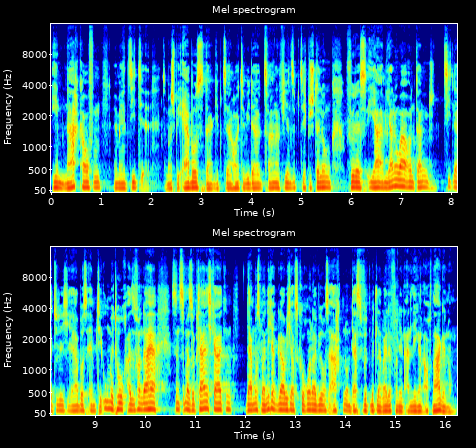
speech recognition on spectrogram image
eben nachkaufen. Wenn man jetzt sieht, äh, zum Beispiel Airbus, da gibt's ja heute wieder 274 Bestellungen für das Jahr im Januar und dann zieht natürlich Airbus MTU mit hoch. Also von daher sind es immer so Kleinigkeiten. Da muss man nicht, glaube ich, aufs Coronavirus achten und das wird mittlerweile von den Anlegern auch wahrgenommen.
